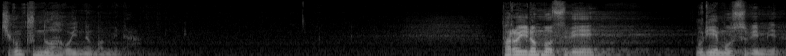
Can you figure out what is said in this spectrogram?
지금 분노하고 있는 겁니다. 바로 이런 모습이 우리의 모습입니다.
